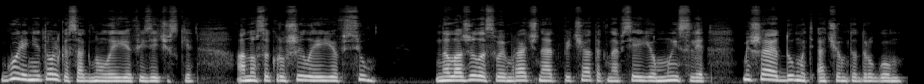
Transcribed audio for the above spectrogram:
Горе не только согнуло ее физически, оно сокрушило ее всю, наложило свой мрачный отпечаток на все ее мысли, мешая думать о чем-то другом.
